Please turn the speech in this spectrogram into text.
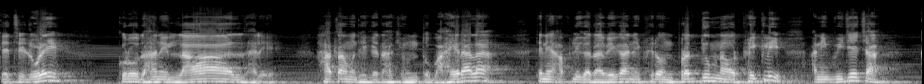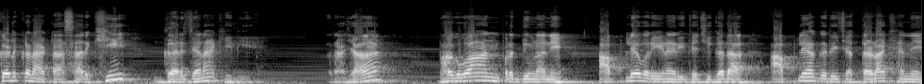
त्याचे डोळे क्रोधाने लाल झाले. हातामध्ये गदा घेऊन तो बाहेर आला. त्याने आपली गदा वेगाने फिरवून प्रद्युम्नावर फेकली आणि विजेच्या कडकडाटासारखी गर्जना केली. राजा भगवान प्रद्युम्नाने आपल्यावर येणारी त्याची गदा आपल्या गदेच्या तडाख्याने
